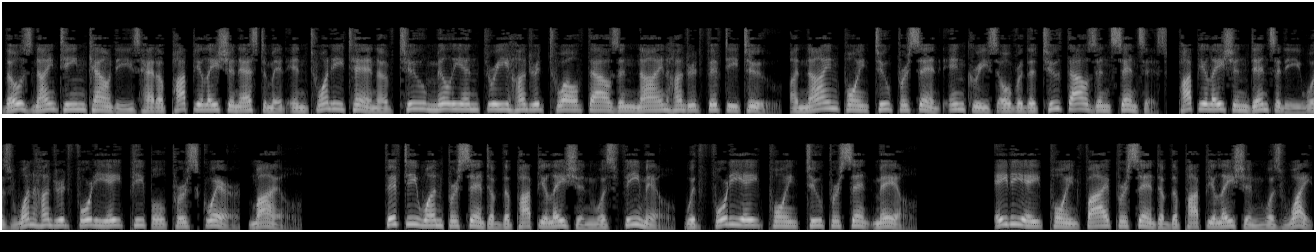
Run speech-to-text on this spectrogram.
those 19 counties had a population estimate in 2010 of 2,312,952, a 9.2% increase over the 2000 census. Population density was 148 people per square mile. 51% of the population was female, with 48.2% male. 88.5% of the population was white,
